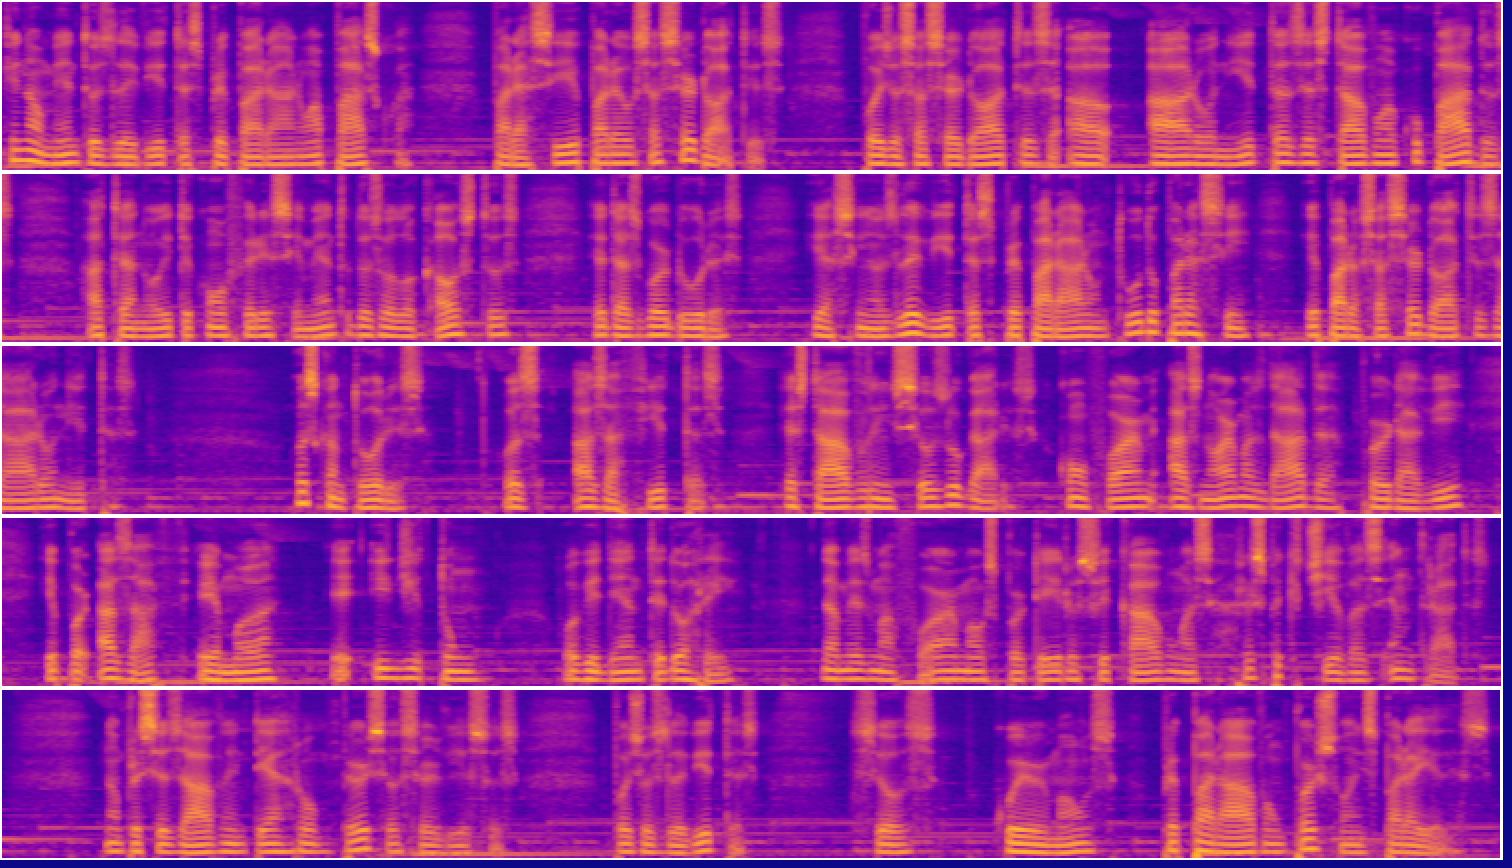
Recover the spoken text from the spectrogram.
Finalmente os levitas prepararam a Páscoa para si e para os sacerdotes, pois os sacerdotes aaronitas estavam ocupados até a noite com o oferecimento dos holocaustos e das gorduras, e assim os levitas prepararam tudo para si e para os sacerdotes aaronitas. Os cantores, os asafitas, estavam em seus lugares, conforme as normas dadas por Davi e por Asaf, Emã e Iditum, o vidente do rei. Da mesma forma, os porteiros ficavam às respectivas entradas. Não precisavam interromper seus serviços, pois os levitas, seus co-irmãos, preparavam porções para eles.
